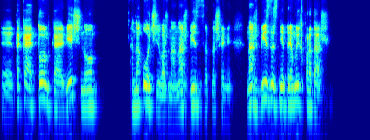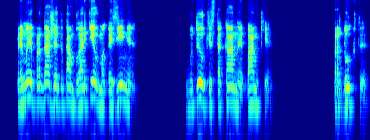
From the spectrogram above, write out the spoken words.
э, такая тонкая вещь, но она очень важна, наш бизнес-отношения. Наш бизнес не прямых продаж. Прямые продажи – это там в ларьке, в магазине, бутылки, стаканы, банки, продукты,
